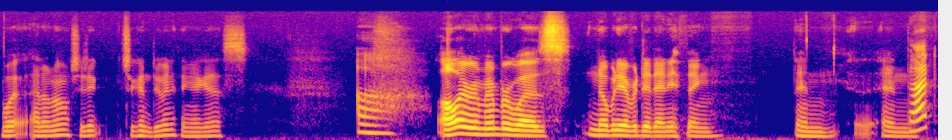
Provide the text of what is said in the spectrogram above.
what I don't know. She didn't. She couldn't do anything. I guess. oh All I remember was nobody ever did anything, and and that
